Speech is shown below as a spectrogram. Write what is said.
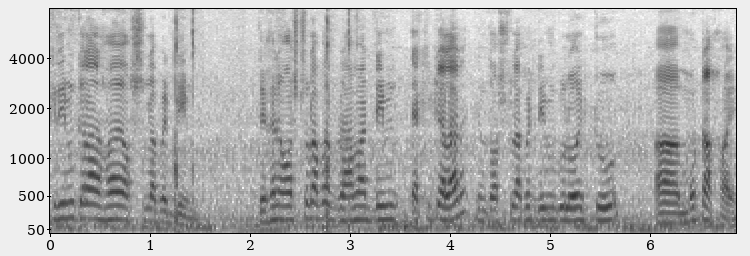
ক্রিম কালার হয় অস্ট্রোলাপের ডিম। তো এখানে অস্ট্রোলাপের ব্রাহ্মার ডিম একই কালার কিন্তু অস্ট্রোলাপের ডিমগুলো একটু মোটা হয়।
